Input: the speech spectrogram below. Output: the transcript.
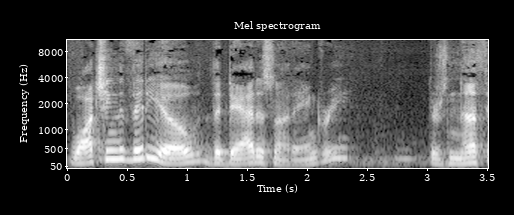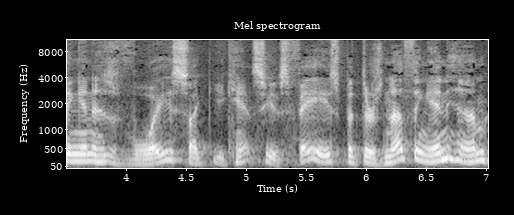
watching the video, the dad is not angry. There's nothing in his voice, like you can't see his face, but there's nothing in him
